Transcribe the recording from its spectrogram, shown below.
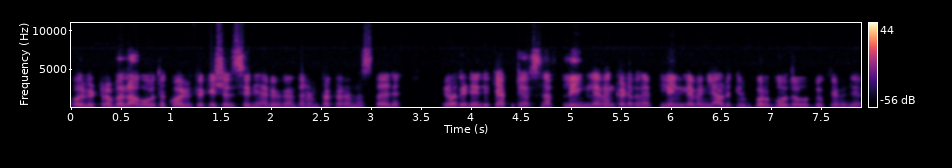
ಅವ್ರಿಗೆ ಟ್ರಬಲ್ ಆಗೋಗುತ್ತೆ ಕ್ವಾಲಿಫಿಕೇಶನ್ ಸೀನಿಯರ್ ಅಂತ ನನ್ನ ಪ್ರಕಾರ ಅನ್ನಿಸ್ತಾ ಇದೆ. ಇವಾಗ ಡೆಲ್ಲಿ ಕ್ಯಾಪಿಟಲ್ಸ್ನ ಪ್ಲೇಯಿಂಗ್ ಲೆವೆನ್ ಕಡೆ ಬಂದ ಪ್ಲೇಯಿಂಗ್ ಲೆವೆನ್ ಯಾವ ರೀತಿ ಬರ್ಬೋದು ಅವ್ರದ್ದು ಕೇಳಿದ್ರೆ?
